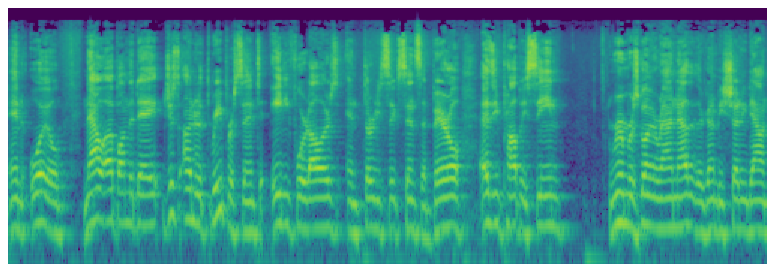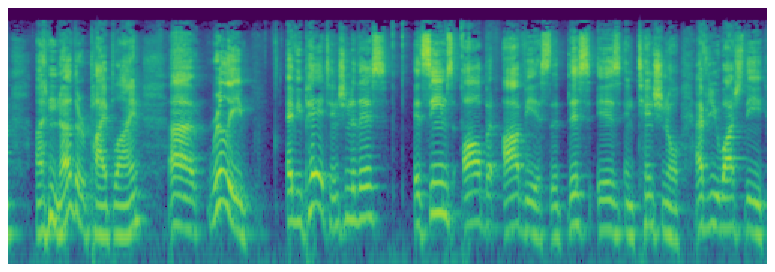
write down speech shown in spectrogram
And oil now up on the day just under 3% to $84.36 a barrel. As you've probably seen, rumors going around now that they're going to be shutting down another pipeline. Uh, really, if you pay attention to this, it seems all but obvious that this is intentional. After you watch the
